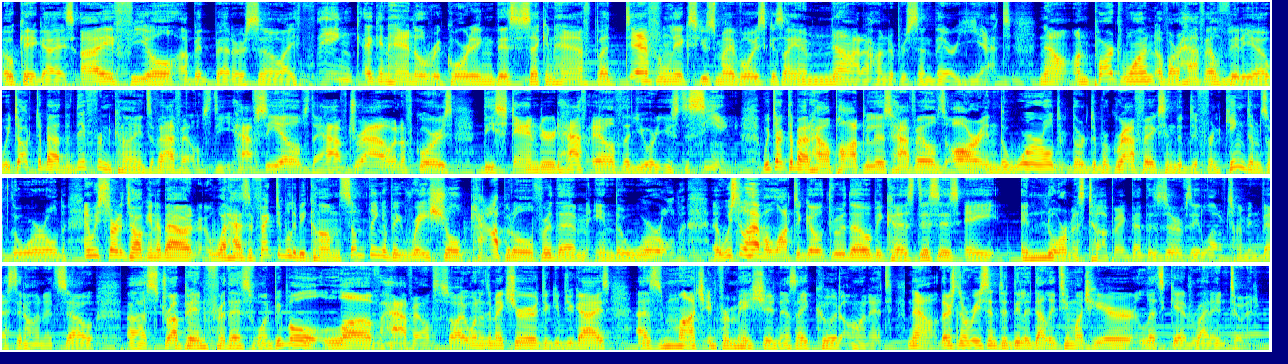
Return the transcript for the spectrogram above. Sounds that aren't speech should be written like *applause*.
Okay guys, I feel a bit better, so I think I can handle recording this second half, but definitely excuse my voice because I am not 100% there yet. Now, on part 1 of our half-elf video, we talked about the different kinds of half-elves, the half-sea elves, the half-drow, and of course, the standard half-elf that you are used to seeing. We talked about how populous half-elves are in the world, their demographics in the different kingdoms of the world, and we started talking about what has effectively become something of a racial capital for them in the world. Uh, we still have a lot to go through though because this is a enormous topic that deserves a lot of time invested on it. So uh, strap in for this one. People love half elves, so I wanted to make sure to give you guys as much information as I could on it. Now, there's no reason to dilly dally too much here. Let's get right into it.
